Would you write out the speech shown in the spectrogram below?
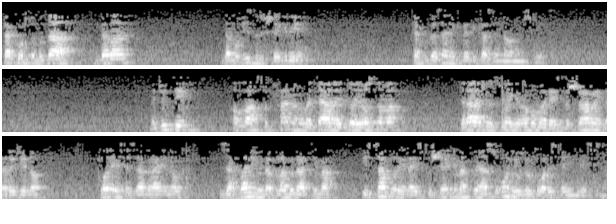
Tako što mu da bela da mu izbriše grije. Kako ga za ne bi kaznio na onom svijetu. Međutim, Allah subhanahu wa ta'ala i to je osnova traži od svojih robova da izvršavaju naređeno, klone se zabranjenog, zahvaljuju na blagodatima i sabore na iskušenjima koja su oni uzrokovali svojim grijesima.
